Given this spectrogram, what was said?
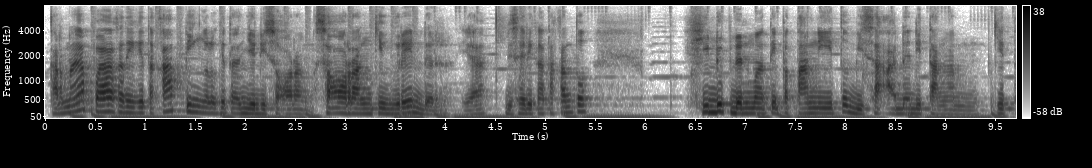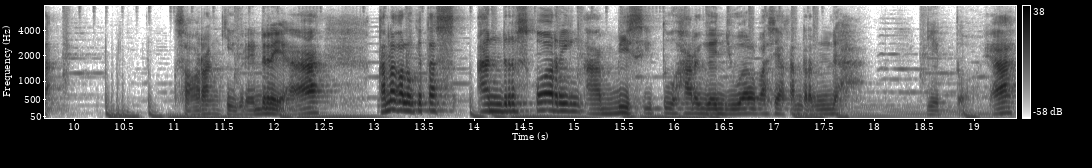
Karena apa? Ketika kita cupping kalau kita jadi seorang seorang Q grader ya bisa dikatakan tuh hidup dan mati petani itu bisa ada di tangan kita seorang Q grader ya karena kalau kita underscoring abis itu harga jual pasti akan rendah gitu ya.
